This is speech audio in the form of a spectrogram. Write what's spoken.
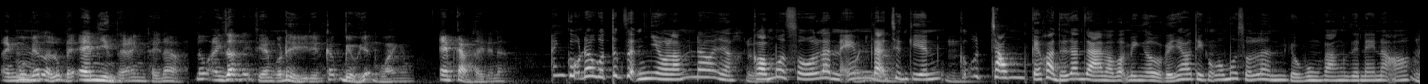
anh muốn Ừ. biết là lúc đấy em nhìn thấy anh thấy nào? Lúc anh giận ấy, thì em có để ý đến các biểu hiện của anh không? Em cảm thấy thế nào anh cũng đâu có tức giận nhiều lắm đâu nhỉ Ừ. có một số lần em đã lần. chứng kiến Ừ. cũng trong cái khoảng thời gian dài mà bọn mình ở với nhau thì cũng có một số lần kiểu vùng vằng rồi này nọ ừ.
